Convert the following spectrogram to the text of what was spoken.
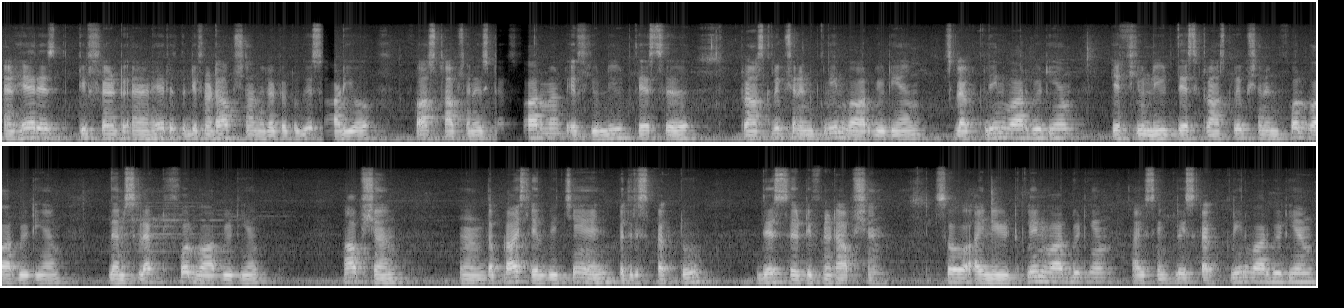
and here is different and here is the different option related to this audio. First option is text format. If you need this uh, transcription in clean verbatim select clean verbatim if you need this transcription in full verbatim then select full verbatim option. And the price will be changed with respect to this uh, different option. So I need clean verbatim I simply select clean verbatim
